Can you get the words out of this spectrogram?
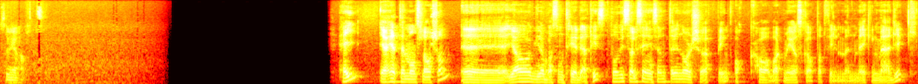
som vi har haft. Hej, jag heter Måns Larsson. Eh, jag jobbar som 3D-artist på Visualiseringscenter i Norrköping och har varit med och skapat filmen Making Magic.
